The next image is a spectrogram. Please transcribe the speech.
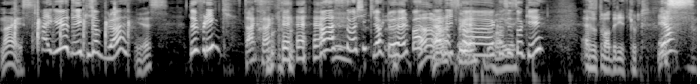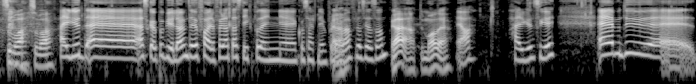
Nice. Herregud, det gikk kjempebra. Yes. Du er flink. Takk, takk. Ja, men jeg synes det var skikkelig artig å høre på. Ja, Jeg vet ikke hva, det. hva syns dere? Jeg syns det var dritkult. Yes! Så bra. så bra Herregud, eh, jeg skal jo på Bylarm. Det er jo fare for at jeg stikker på den eh, konserten din på lørdag, for å si det sånn. Ja, ja, du må det. Ja, herregud, så gøy. Eh, men du eh,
